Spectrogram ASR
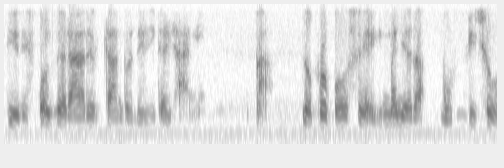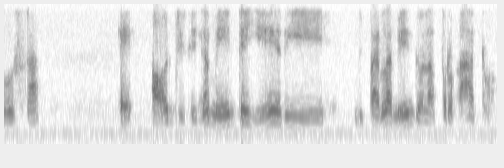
di rispolverare il canto degli italiani, ma lo propose in maniera ufficiosa e oggi finalmente ieri il Parlamento l'ha approvato.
